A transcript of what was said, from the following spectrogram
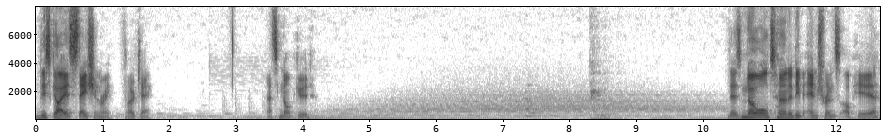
This guy is stationary. Okay. That's not good. There's no alternative entrance up here.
